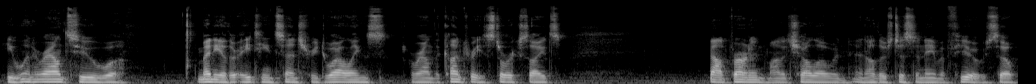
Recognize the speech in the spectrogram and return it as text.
he went around to uh, many other 18th century dwellings around the country, historic sites Mount Vernon, Monticello, and, and others, just to name a few. So,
